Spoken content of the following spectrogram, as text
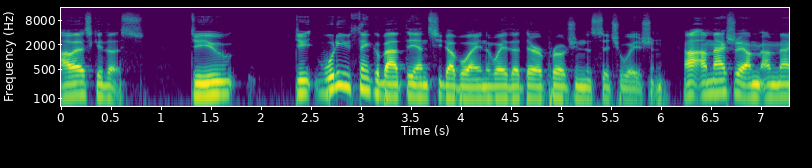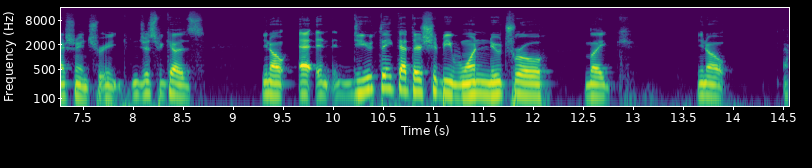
I'll ask you this: Do you do what do you think about the NCAA and the way that they're approaching this situation? I, I'm actually I'm I'm actually intrigued just because you know. Do you think that there should be one neutral like you know uh,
